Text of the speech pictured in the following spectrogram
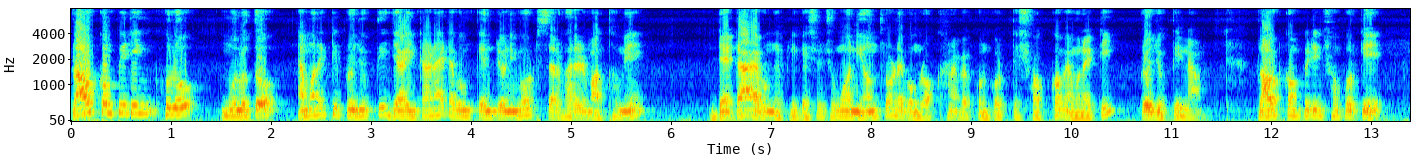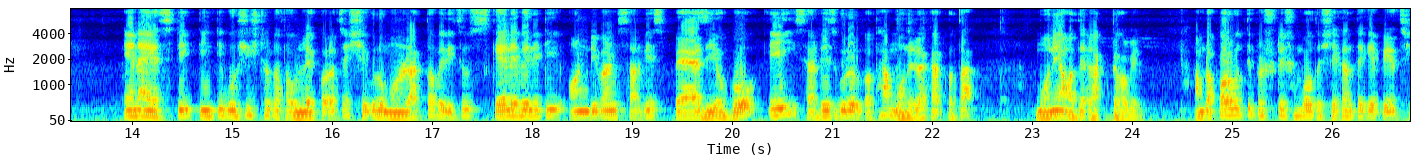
ক্লাউড কম্পিউটিং হলো মূলত এমন একটি প্রযুক্তি যা ইন্টারনেট এবং কেন্দ্রীয় রিমোট সার্ভারের মাধ্যমে ডেটা এবং অ্যাপ্লিকেশন সমূহ নিয়ন্ত্রণ এবং রক্ষণাবেক্ষণ করতে সক্ষম এমন একটি প্রযুক্তির নাম। ক্লাউড কম্পিউটিং সম্পর্কে এনআইএসটি তিনটি বৈশিষ্ট্যের কথা উল্লেখ করেছে, সেগুলো মনে রাখতে হবে। Resource scalability on demand service pay as go এই সার্ভিসগুলোর কথা মনে রাখার কথা মনে আমাদের রাখতে হবে। আমরা পরবর্তী প্রশ্নটি সম্ভবত সেখান থেকে পেয়েছি।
